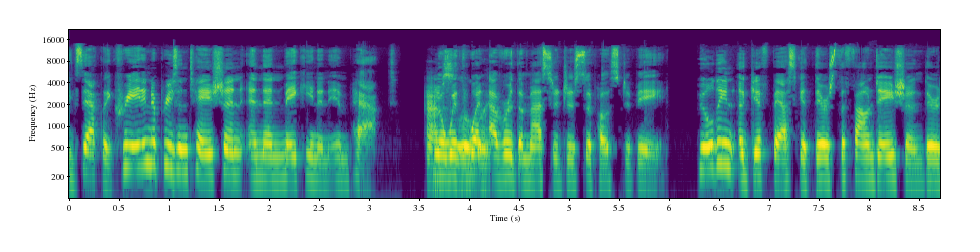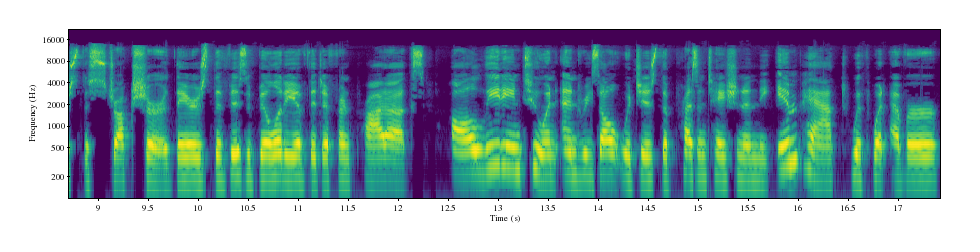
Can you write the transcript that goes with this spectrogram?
Exactly. Creating a presentation and then making an impact you know, with whatever the message is supposed to be. Building a gift basket, there's the foundation, there's the structure, there's the visibility of the different products, all leading to an end result, which is the presentation and the impact with whatever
